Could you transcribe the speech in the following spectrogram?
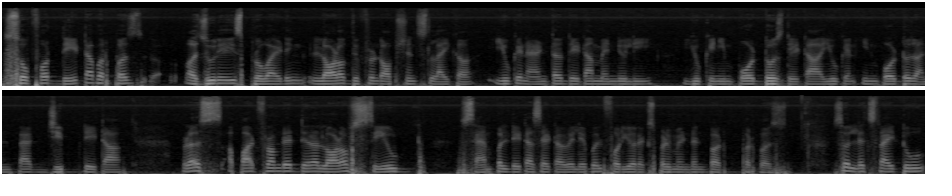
So for data purpose Azure is providing a lot of different options like uh, you can enter data manually you can import those data you can import those unpacked zip data. Plus apart from that there are a lot of saved sample data set available for your experiment and pur purpose. So let's try to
